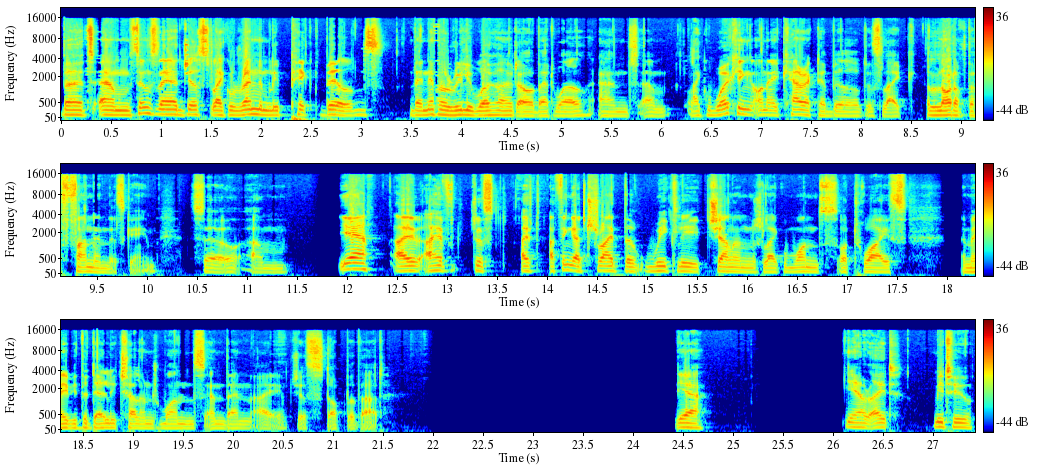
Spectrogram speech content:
But um, since they are just like randomly picked builds, they never really work out all that well. And um, like working on a character build is like a lot of the fun in this game. So um, yeah, I I have just I I think I tried the weekly challenge like once or twice, and maybe the daily challenge once, and then I just stopped with that. Yeah. Yeah, right. Me too.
